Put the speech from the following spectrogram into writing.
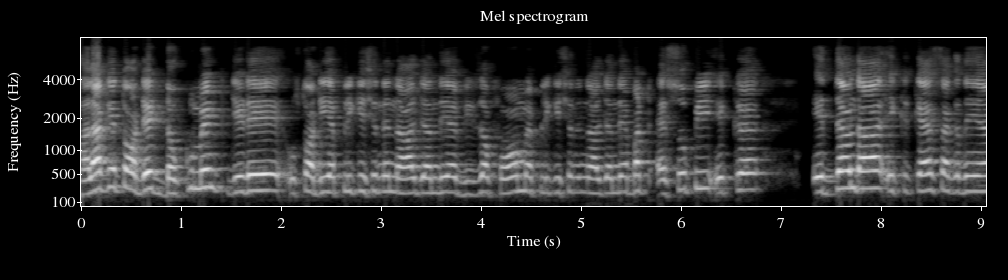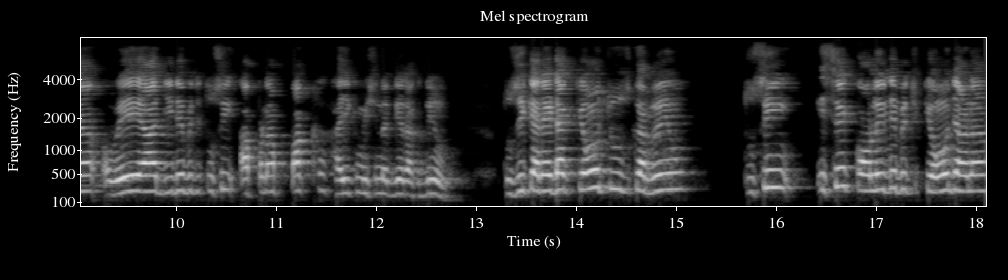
ਹਾਲਾਂਕਿ ਤੁਹਾਡੇ ਡਾਕੂਮੈਂਟ ਜਿਹੜੇ ਉਸ ਤੁਹਾਡੀ ਐਪਲੀਕੇਸ਼ਨ ਦੇ ਨਾਲ ਜਾਂਦੇ ਆ ਵੀਜ਼ਾ ਫਾਰਮ ਐਪਲੀਕੇਸ਼ਨ ਦੇ ਨਾਲ ਜਾਂਦੇ ਆ ਬਟ ਐਸਓਪੀ ਇੱਕ ਇਦਾਂ ਦਾ ਇੱਕ ਕਹਿ ਸਕਦੇ ਆ ਵੇ ਆ ਜਿਹਦੇ ਵਿੱਚ ਤੁਸੀਂ ਆਪਣਾ ਪੱਖ ਹਾਈ ਕਮਿਸ਼ਨ ਅੱਗੇ ਰੱਖਦੇ ਹੋ। ਤੁਸੀਂ ਕੈਨੇਡਾ ਕਿਉਂ ਚੂਜ਼ ਕਰ ਰਹੇ ਹੋ? ਤੁਸੀਂ ਇਸੇ ਕਾਲਜ ਦੇ ਵਿੱਚ ਕਿਉਂ ਜਾਣਾ?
